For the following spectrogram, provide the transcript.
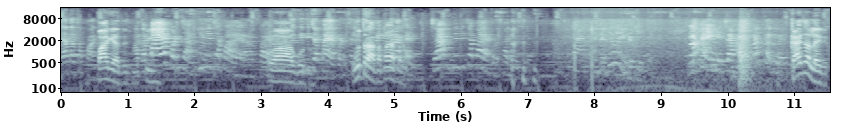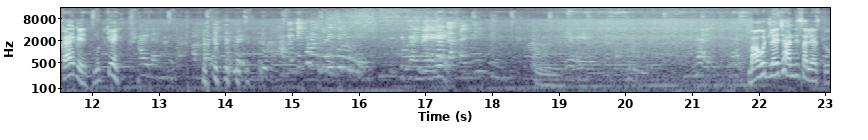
दादाचा पाग पा घ्या आता आता पी. पाया पड छान दीदीच्या पाया पाया वा, आता गुड. दीदीच्या पाया पड चल. उतरा आता, पाया उतरा पड. खाली. छान दीदीच्या पाया पड खाली इथं ठेव इकडे ठेव. हे काय हे चहा काय चालू आहे? काय झालंय काय काय मुटके आईला नको. आता. बागूत लय छान दिसाली आहेस तू.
